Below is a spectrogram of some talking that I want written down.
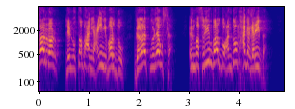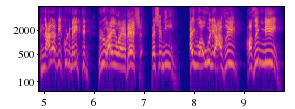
قرر لأنه طبعا يا عيني برضه جرت له لوسه المصريين برضه عندهم حاجة غريبة. إن علاء بيه كل ما يكتب يقولوا أيوه يا باشا. باشا مين؟ أيوه قول يا عظيم. عظيم مين؟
